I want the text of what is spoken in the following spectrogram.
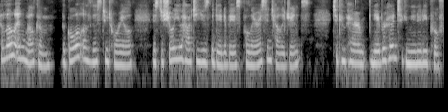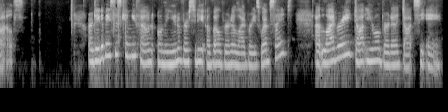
Hello and welcome. The goal of this tutorial is to show you how to use the database Polaris Intelligence to compare neighborhood to community profiles. Our databases can be found on the University of Alberta Libraries website at library.ualberta.ca.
